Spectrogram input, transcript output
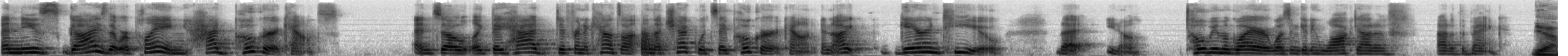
and these guys that were playing had poker accounts. And so, like, they had different accounts on, on the check would say poker account. And I guarantee you that, you know, Tobey Maguire wasn't getting walked out of out of the bank. Yeah,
